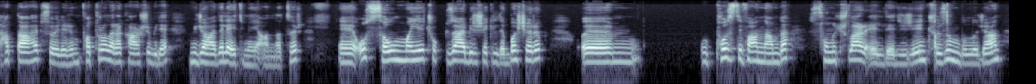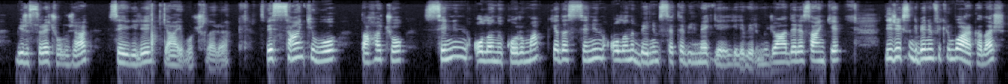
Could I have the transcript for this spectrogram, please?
hatta hep söylerim faturalara karşı bile mücadele etmeyi anlatır. E, o savunmayı çok güzel bir şekilde başarıp e, pozitif anlamda sonuçlar elde edeceğin, çözüm bulacağın bir süreç olacak sevgili yay burçları. Ve sanki bu daha çok senin olanı korumak ya da senin olanı benimsetebilmekle ilgili bir mücadele sanki. Diyeceksin ki benim fikrim bu arkadaş.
